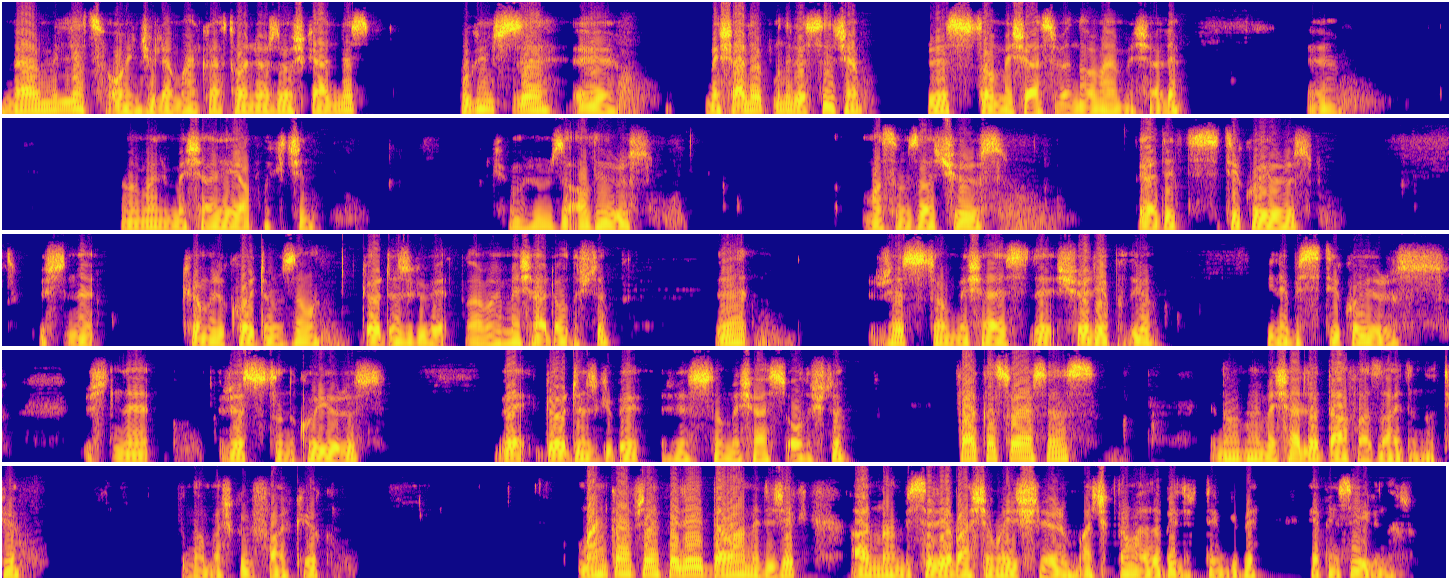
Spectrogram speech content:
Merhaba millet, oyuncuyla Minecraft oynuyoruz, hoş geldiniz. Bugün size e, meşale yapımını göstereceğim. Redstone meşalesi ve normal meşale. E, normal meşale yapmak için kömürümüzü alıyoruz. Masamızı açıyoruz. Bir adet stick koyuyoruz. Üstüne kömürü koyduğumuz zaman gördüğünüz gibi normal meşale oluştu. Ve redstone meşalesi de şöyle yapılıyor. Yine bir stick koyuyoruz. Üstüne redstone'u koyuyoruz. Ve gördüğünüz gibi redstone meşalesi oluştu. Farka sorarsanız normal meşale daha fazla aydınlatıyor. Bundan başka bir farkı yok. Minecraft rehberi devam edecek. Ardından bir seriye başlamayı düşünüyorum. Açıklamada da belirttiğim gibi. Hepinize iyi günler.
